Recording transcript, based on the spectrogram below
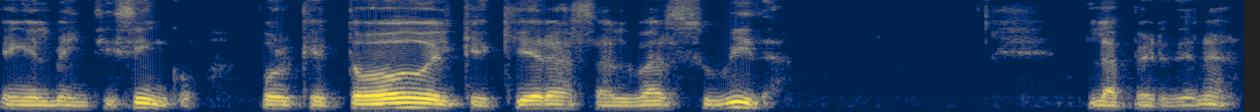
en el 25, porque todo el que quiera salvar su vida, la perderá.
